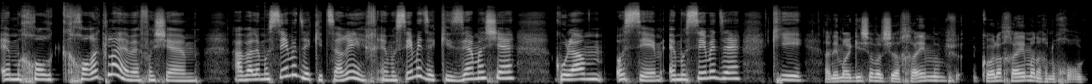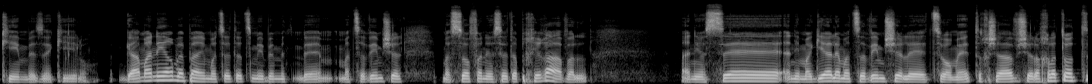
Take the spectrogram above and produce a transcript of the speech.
הם חור, חורק להם איפה שהם, אבל הם עושים את זה כי צריך, הם עושים את זה כי זה מה שכולם עושים, הם עושים את זה כי אני מרגיש אבל שהחיים, כל החיים אנחנו חורקים בזה, כאילו. גם אני הרבה פעמים מוצא את עצמי במצ- במצבים של, בסוף אני עושה את הבחירה, אבל אני עושה, אני מגיע למצבים של אה, צומת עכשיו, של החלטות,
